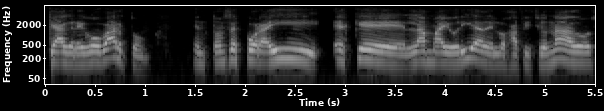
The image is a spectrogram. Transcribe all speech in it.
que agregó Barton. Entonces, por ahí es que la mayoría de los aficionados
